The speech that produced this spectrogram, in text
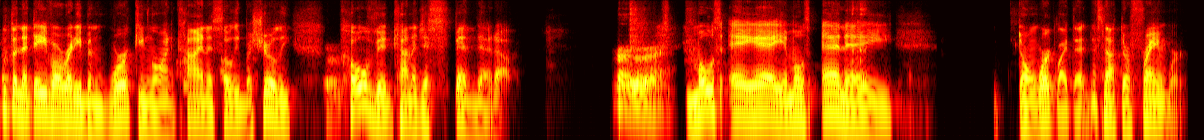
something that they've already been working on, kind of slowly but surely. COVID kind of just sped that up. Right, right. Most AA and most NA don't work like that. That's not their framework.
